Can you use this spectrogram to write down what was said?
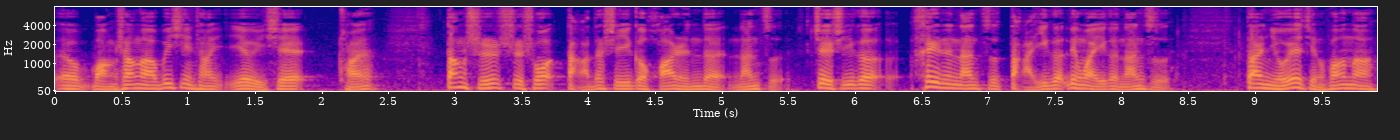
呃网上啊、微信上也有一些传。当时是说打的是一个华人的男子，这是一个黑人男子打一个另外一个男子。但纽约警方呢，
